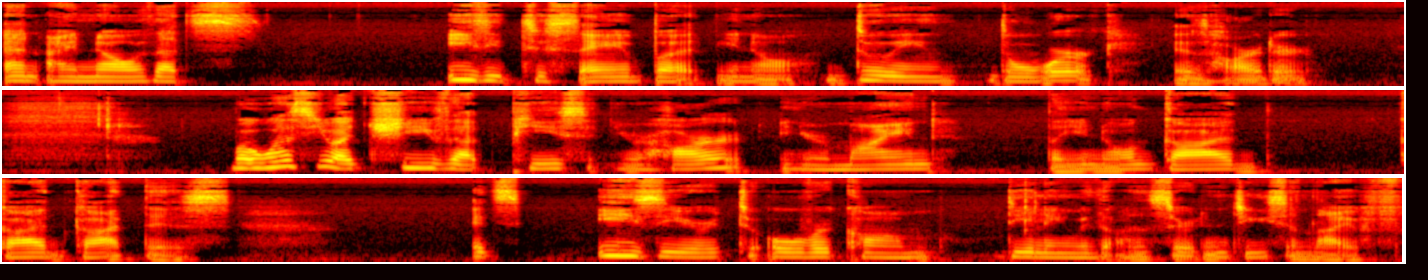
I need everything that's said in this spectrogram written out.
And I know that's easy to say, but, you know, doing the work is harder. But once you achieve that peace in your heart, in your mind, that you know God God got this. It's easier to overcome dealing with the uncertainties in life.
